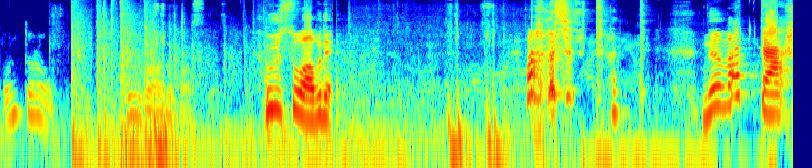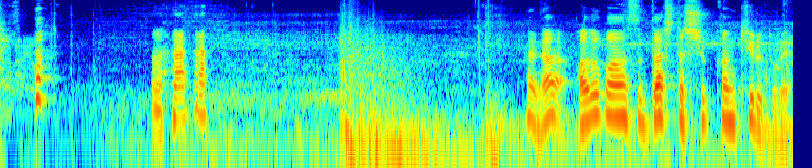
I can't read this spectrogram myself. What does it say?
本当の、フーバーアドバンスだ。嘘危ねえ。あちょっと待って。沼った。なアドバンス出した瞬間キル取れ。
